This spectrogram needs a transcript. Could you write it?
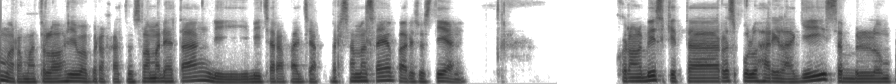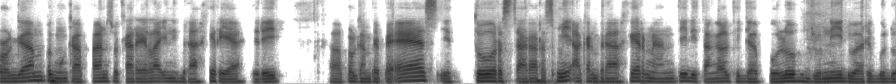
warahmatullahi wabarakatuh. Selamat datang di Bicara Pajak bersama saya Pak Risustian. Kurang lebih sekitar 10 hari lagi sebelum program pengungkapan sukarela ini berakhir ya. Jadi eh, program PPS itu secara resmi akan berakhir nanti di tanggal 30 Juni 2022.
